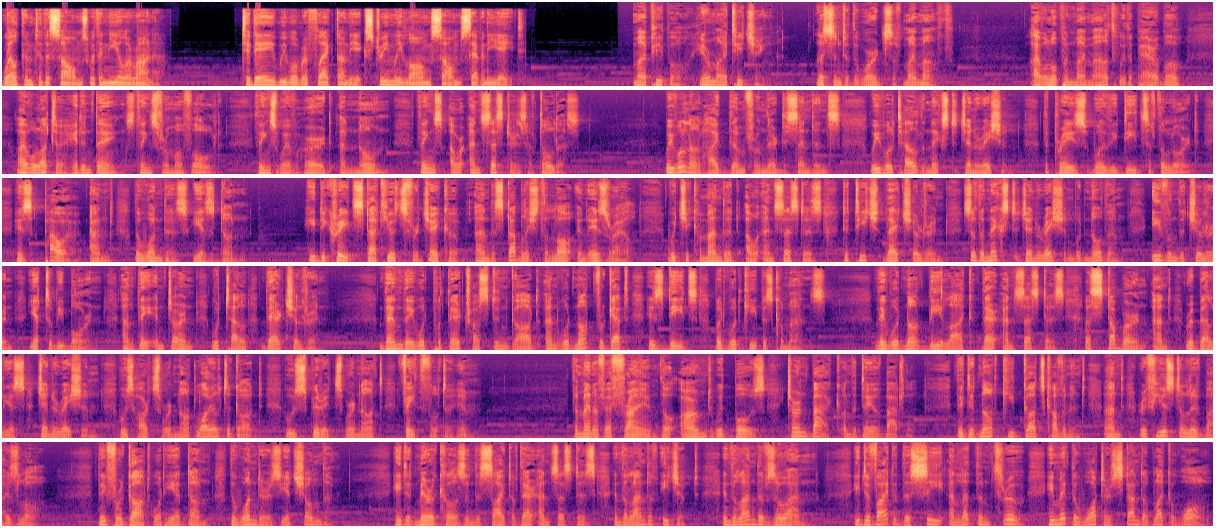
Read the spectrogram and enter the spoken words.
Welcome to the Psalms with Anil Arana. Today we will reflect on the extremely long Psalm 78. My people, hear my teaching. Listen to the words of my mouth. I will open my mouth with a parable. I will utter hidden things, things from of old, things we have heard and known, things our ancestors have told us. We will not hide them from their descendants. We will tell the next generation the praiseworthy deeds of the Lord, his power, and the wonders he has done. He decreed statutes for Jacob and established the law in Israel, which he commanded our ancestors to teach their children, so the next generation would know them, even the children yet to be born, and they in turn would tell their children. Then they would put their trust in God and would not forget his deeds, but would keep his commands they would not be like their ancestors, a stubborn and rebellious generation, whose hearts were not loyal to God, whose spirits were not faithful to Him. The men of Ephraim, though armed with bows, turned back on the day of battle. They did not keep God's covenant and refused to live by His law. They forgot what He had done, the wonders He had shown them. He did miracles in the sight of their ancestors in the land of Egypt, in the land of Zoan, he divided the sea and led them through. He made the waters stand up like a wall.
